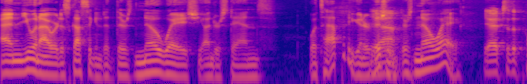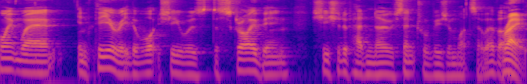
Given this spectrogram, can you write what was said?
And you and I were discussing it that there's no way she understands what's happening in her vision. Yeah. There's no way. Yeah, to the point where, in theory, the what she was describing, she should have had no central vision whatsoever. Right.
